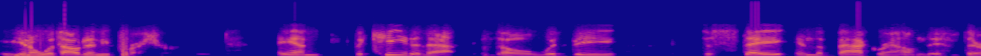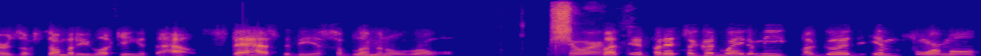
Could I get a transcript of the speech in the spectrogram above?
you know, without any pressure. And the key to that though would be to stay in the background if there's of somebody looking at the house. There has to be a subliminal role. Sure. But eh, but it's a good way to meet a good informal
